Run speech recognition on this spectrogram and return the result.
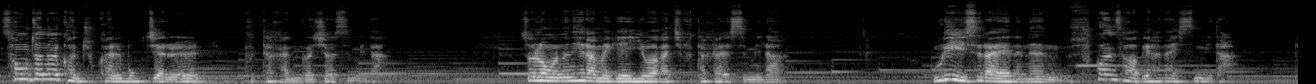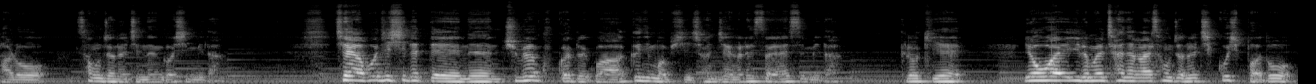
성전을 건축할 목재를 부탁한 것이었습니다. 솔로몬은 히람에게 이와 같이 부탁하였습니다. 우리 이스라엘에는 수건 사업이 하나 있습니다. 바로 성전을 짓는 것입니다. 제 아버지 시대 때에는 주변 국가들과 끊임없이 전쟁을 했어야 했습니다. 그렇기에 여호와의 이름을 찬양할 성전을 짓고 싶어도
